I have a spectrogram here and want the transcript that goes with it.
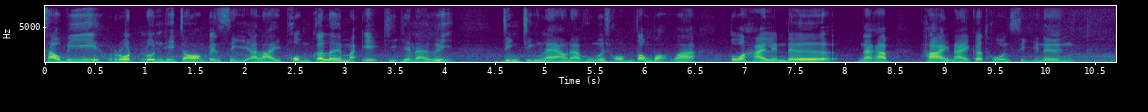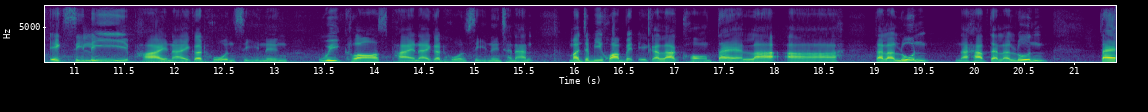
เสา B รถรุ่นที่จองเป็นสีอะไร ผมก็เลยมาเอะคิดกันนะเฮ้ยจริง ๆ แล้วนะคุณผู้ชมต้องบอกว่าตัว Highlander นะครับภายในก็โทนสีหนึ่ง X Series ภายในก็โทนสีหนึ่ง V Cross ภายในก็โทนสีหนึ่งฉะนั้น มันจะมีความเป็นเอกลักษณ์ของแต่ละอ่าแต่ละรุ่นนะครับแต่ละรุ่น แต่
